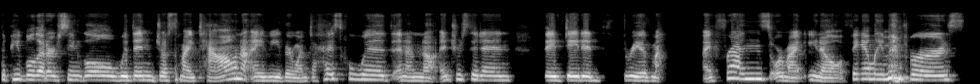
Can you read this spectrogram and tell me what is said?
the people that are single within just my town, I've either went to high school with and I'm not interested in. They've dated three of my, my friends or my, you know, family members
